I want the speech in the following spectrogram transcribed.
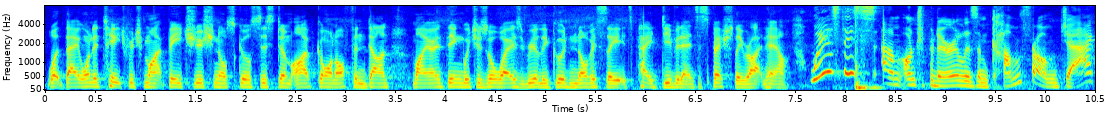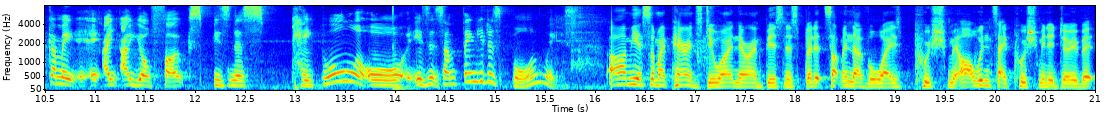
what they want to teach, which might be traditional school system. I've gone off and done my own thing, which is always really good, and obviously it's paid dividends, especially right now. Where's this um, entrepreneurialism come from, Jack? I mean, are, are your folks business people or is it something you're just born with? Um, yeah, so my parents do own their own business, but it's something they've always pushed me. I wouldn't say pushed me to do, but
